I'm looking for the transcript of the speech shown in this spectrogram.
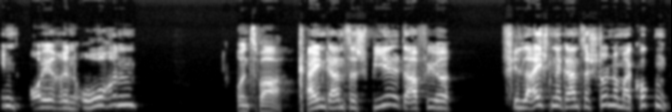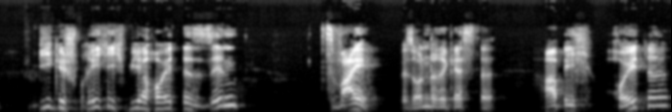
in euren Ohren. Und zwar kein ganzes Spiel, dafür vielleicht eine ganze Stunde. Mal gucken, wie gesprächig wir heute sind. Zwei besondere Gäste habe ich heute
